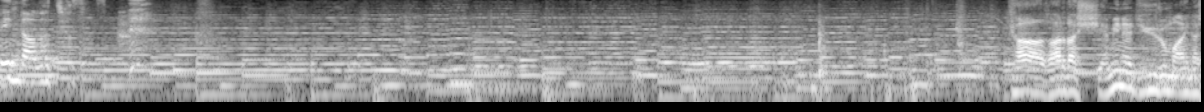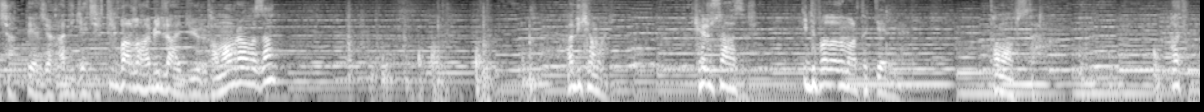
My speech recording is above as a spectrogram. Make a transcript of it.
Beni de ağlatacaksınız. Ya kardeş yemin ediyorum ayna çatlayacak. Hadi geciktik vallahi billahi diyorum. Tamam Ramazan. Hadi Kemal. Kerusa hazır. Gidip alalım artık gelini. Tamam usta. Hadi.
